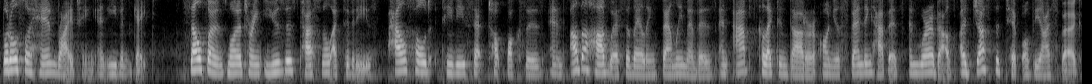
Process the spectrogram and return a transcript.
but also handwriting and even gait. Cell phones monitoring users' personal activities, household TV set top boxes, and other hardware surveilling family members, and apps collecting data on your spending habits and whereabouts are just the tip of the iceberg.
